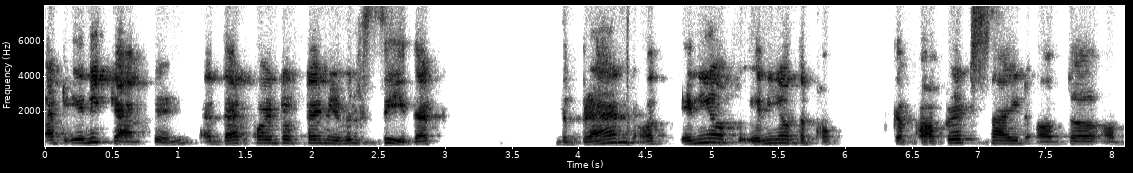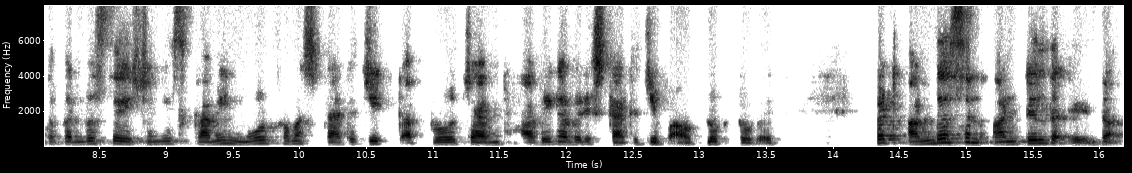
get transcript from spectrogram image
at any campaign at that point of time you will see that the brand or any of any of the the corporate side of the of the conversation is coming more from a strategic approach and having a very strategic outlook to it. But unless and until the, the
